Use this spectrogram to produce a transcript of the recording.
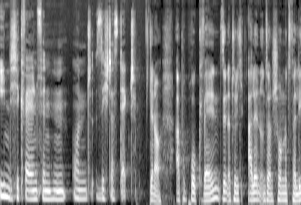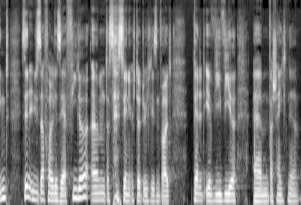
ähnliche Quellen finden und sich das deckt. Genau. Apropos Quellen sind natürlich alle in unseren Shownotes verlinkt, sind in dieser Folge sehr viele. Ähm, das heißt, wenn ihr euch da durchlesen wollt, werdet ihr wie wir ähm, wahrscheinlich eine,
